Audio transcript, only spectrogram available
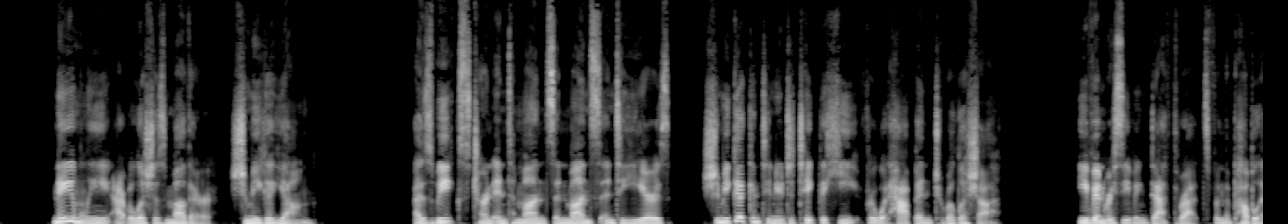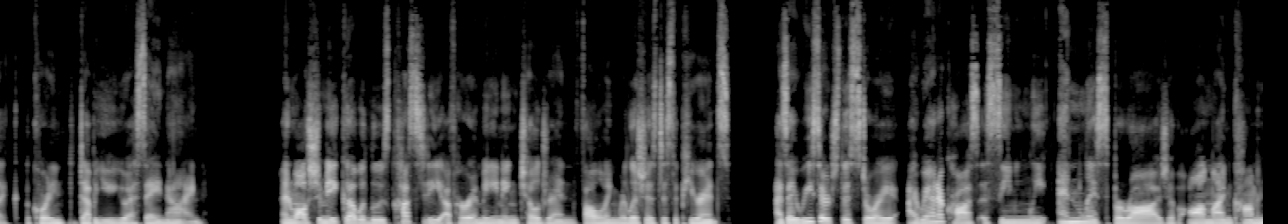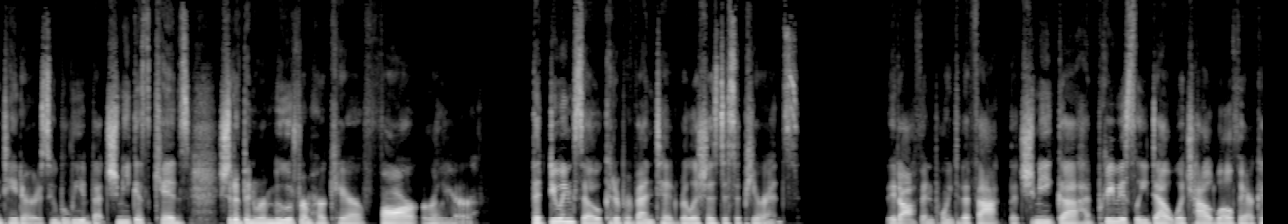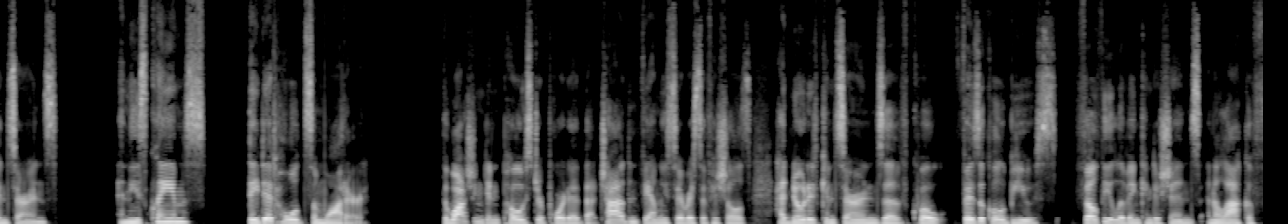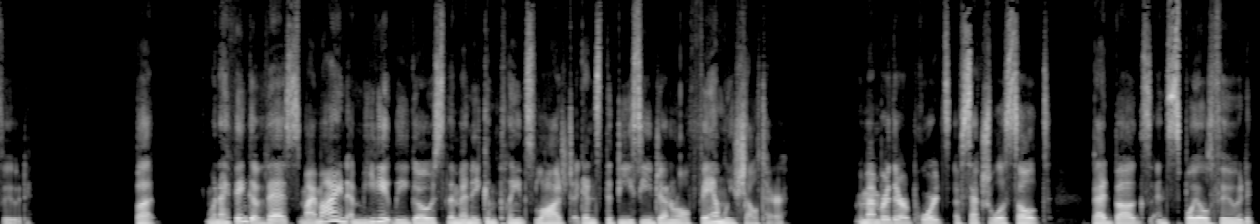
namely at Relisha's mother, Shamika Young. As weeks turned into months and months into years, Shamika continued to take the heat for what happened to Relisha, even receiving death threats from the public, according to WUSA 9. And while Shamika would lose custody of her remaining children following Relisha's disappearance, as I researched this story, I ran across a seemingly endless barrage of online commentators who believed that Shamika's kids should have been removed from her care far earlier, that doing so could have prevented Relisha's disappearance. They'd often point to the fact that Shamika had previously dealt with child welfare concerns. And these claims, they did hold some water. The Washington Post reported that Child and Family Service officials had noted concerns of, quote, physical abuse, filthy living conditions, and a lack of food. But when I think of this, my mind immediately goes to the many complaints lodged against the DC General Family Shelter. Remember the reports of sexual assault, bedbugs, and spoiled food?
